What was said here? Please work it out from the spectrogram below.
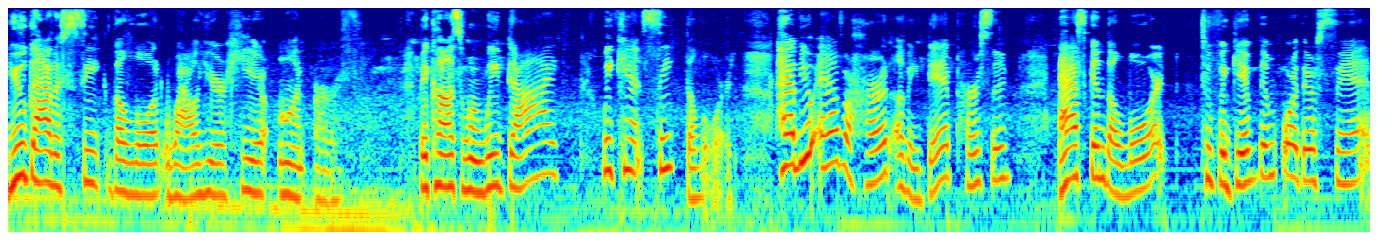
You got to seek the Lord while you're here on earth. Because when we die, we can't seek the Lord. Have you ever heard of a dead person asking the Lord to forgive them for their sin?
